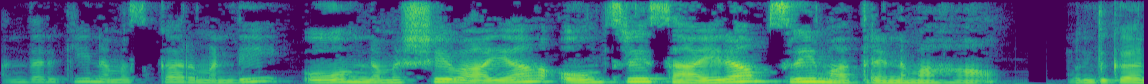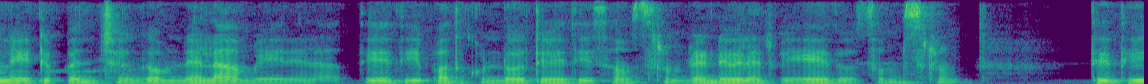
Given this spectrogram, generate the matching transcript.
అందరికీ నమస్కారం అండి ఓం నమ శివాయ. ఓం శ్రీ సాయిరాం శ్రీ మాత్రే నమ. ముందుగా నేటి పంచాంగం నెల మే నెల తేదీ పదకొండవ తేదీ సంవత్సరం రెండు వేల ఇరవై ఐదో సంవత్సరం. తిథి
